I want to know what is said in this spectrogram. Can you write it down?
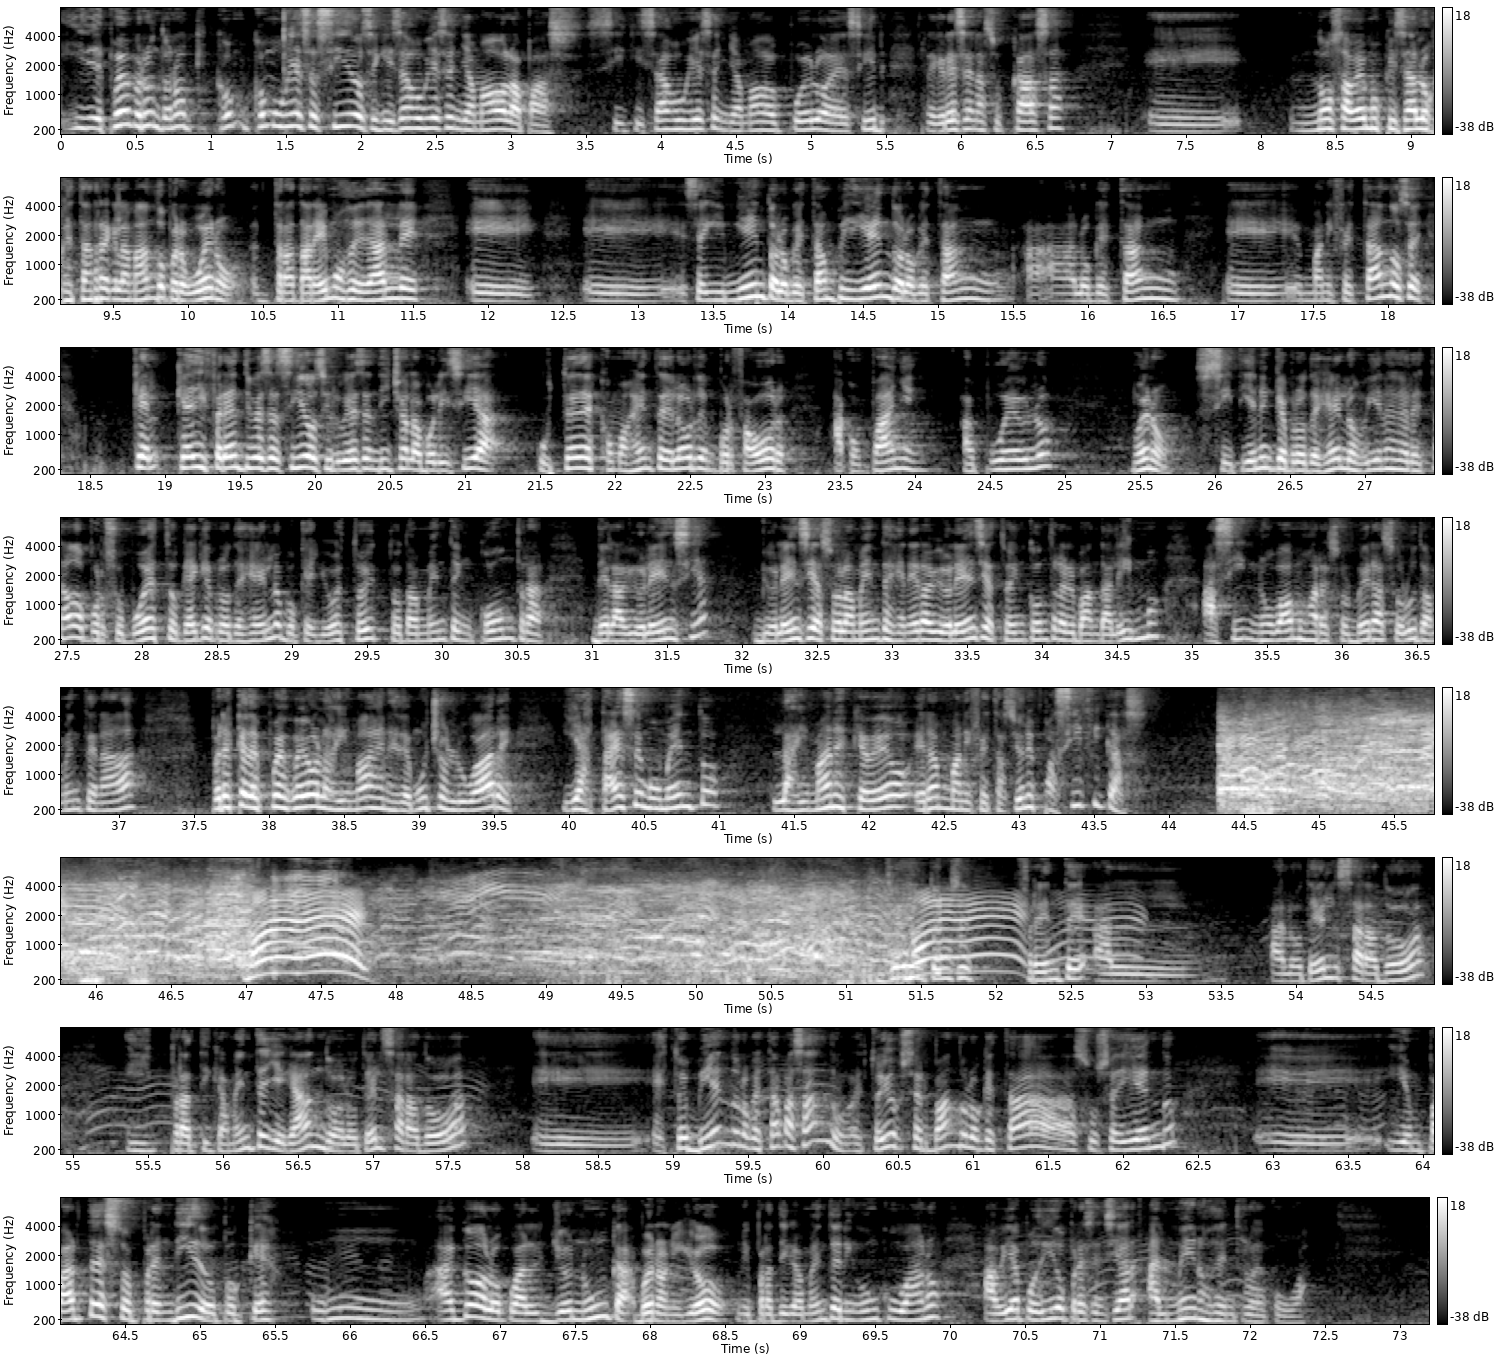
Y después me pregunto, ¿no? ¿Cómo, hubiese sido si quizás hubiesen llamado a la paz? Si quizás hubiesen llamado al pueblo a decir, regresen a sus casas. Eh, no sabemos quizás lo que están reclamando, pero bueno, trataremos de darle eh, seguimiento a lo que están pidiendo, a lo que están, a, lo que están eh, manifestándose. ¿Qué, ¿Qué, diferente hubiese sido si le hubiesen dicho a la policía, ustedes como agentes del orden, por favor, acompañen al pueblo Bueno, si tienen que proteger los bienes del Estado, por supuesto que hay que protegerlo, porque yo estoy totalmente en contra de la violencia. Violencia solamente genera violencia, estoy en contra del vandalismo, así no vamos a resolver absolutamente nada. Pero es que después veo las imágenes de muchos lugares y hasta ese momento las imágenes que veo eran manifestaciones pacíficas. Llego entonces frente al, al Hotel Saratoga y prácticamente llegando al Hotel Saratoga, eh, estoy viendo lo que está pasando, estoy observando lo que está sucediendo eh, y en parte sorprendido porque es algo de lo cual yo nunca, bueno, ni yo, ni prácticamente ningún cubano había podido presenciar, al menos dentro de Cuba.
